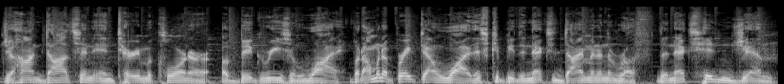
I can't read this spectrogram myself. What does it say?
Jahan Dotson and Terry McLaurin, are a big reason why. But I'm going to break down why this could be the next diamond in the rough, the next hidden gem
